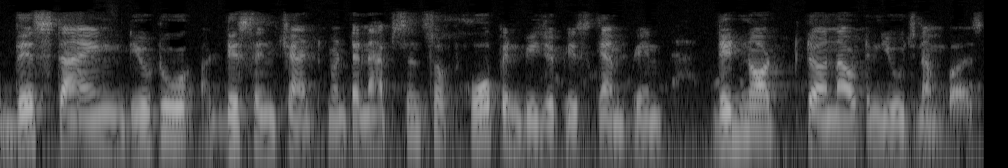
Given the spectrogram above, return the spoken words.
this time, due to disenchantment and absence of hope in BJP's campaign, did not turn out in huge numbers.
